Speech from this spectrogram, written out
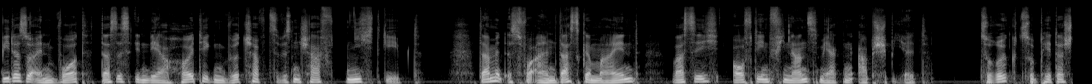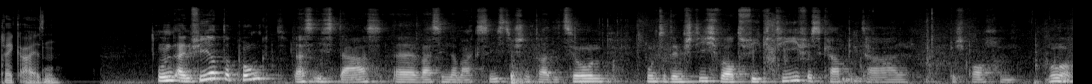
Wieder so ein Wort, das es in der heutigen Wirtschaftswissenschaft nicht gibt. Damit ist vor allem das gemeint, was sich auf den Finanzmärkten abspielt. Zurück zu Peter Streckeisen. Und ein vierter Punkt, das ist das, äh, was in der marxistischen Tradition unter dem Stichwort fiktives Kapital besprochen wurde.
